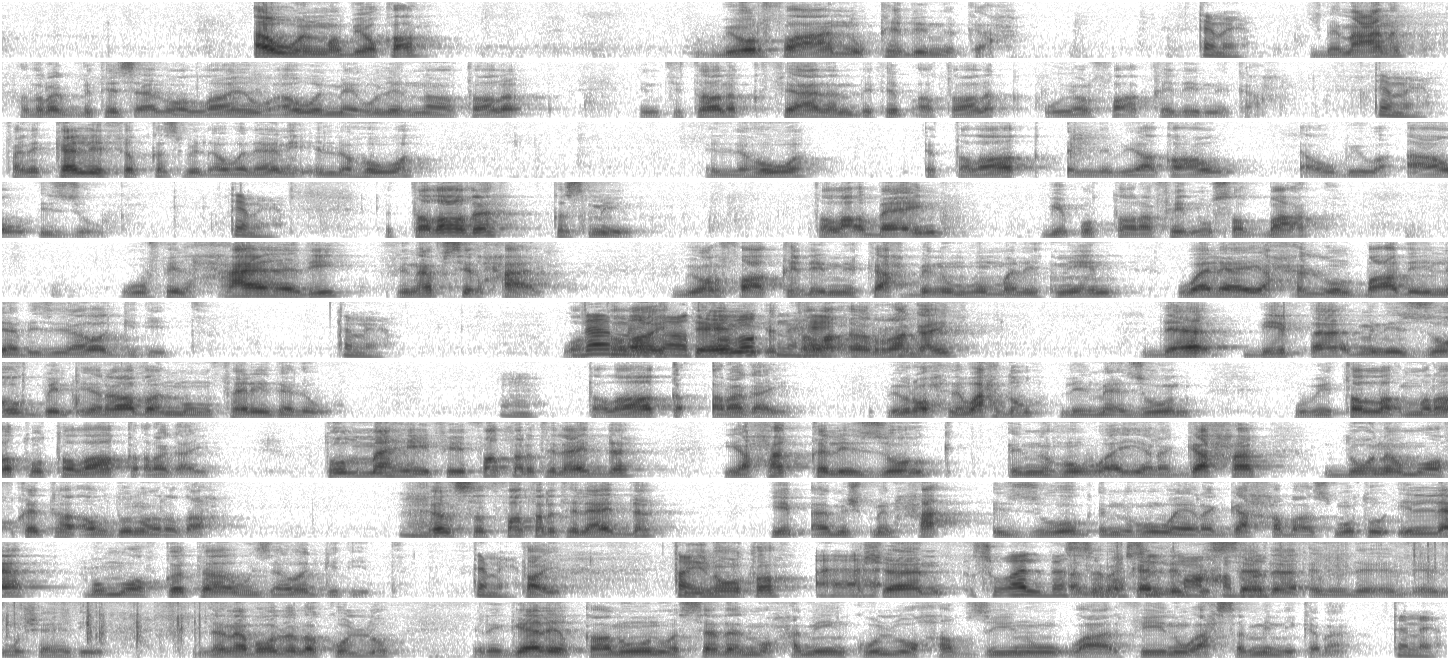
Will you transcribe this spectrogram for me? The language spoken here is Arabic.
أول ما بيقع بيرفع عنه قيد النكاح. تمام. بمعنى حضرتك بتسأل والله هو أول ما يقول إنها طالق أنت طالق فعلا بتبقى طالق ويرفع قيد النكاح. تمام. فنتكلم في القسم الأولاني اللي هو اللي هو الطلاق اللي بيقعه أو بيوقعه الزوج. تمام. الطلاق ده قسمين. طلاق بائن بيبقوا الطرفين قصاد بعض وفي الحالة دي في نفس الحال بيرفع قيد النكاح بينهم هما الاثنين ولا يحل البعض إلا بزيارات جديد. تمام. ده والطلاق الثاني طلاق الطلاق. الرجعي ده بيبقى من الزوج بالإرادة المنفردة له. مم. طلاق رجعي. بيروح لوحده للمأذون وبيطلق مراته طلاق رجعي. طول ما هي في فترة العدة يحق للزوج إن هو يرجعها دون موافقتها أو دون رضاها. خلصت فترة العدة يبقى مش من حق الزوج إن هو يرجعها بعصمته إلا بموافقتها وزواج جديد. تمام. طيب في طيب. نقطة آه، عشان سؤال بس بسيط بكلم مع السادة حضرتك ال- ال- المشاهدين. اللي أنا بقوله ده كله رجال القانون والسادة المحامين كله حافظينه وعارفينه أحسن مني كمان. تمام.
